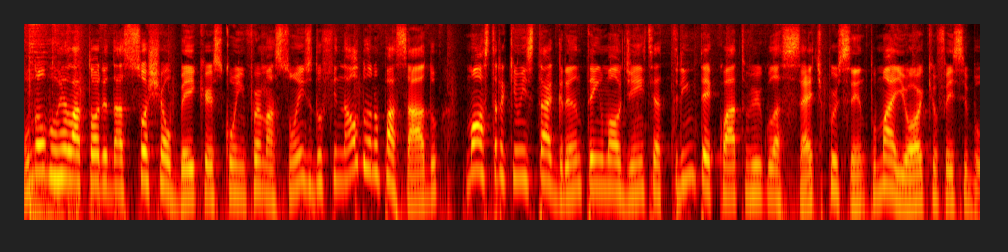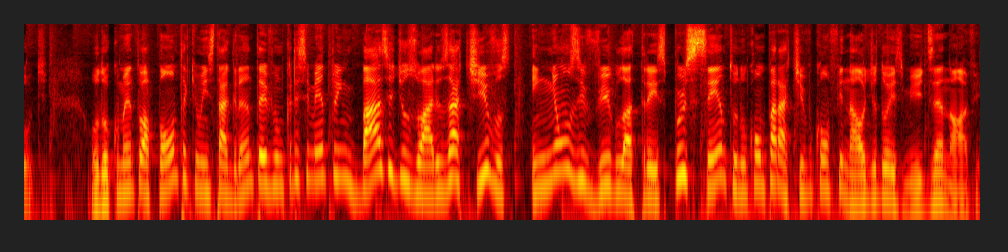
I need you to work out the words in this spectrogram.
Um novo relatório da Social Bakers com informações do final do ano passado mostra que o Instagram tem uma audiência 34,7% maior que o Facebook. O documento aponta que o Instagram teve um crescimento em base de usuários ativos em 11,3% no comparativo com o final de 2019.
